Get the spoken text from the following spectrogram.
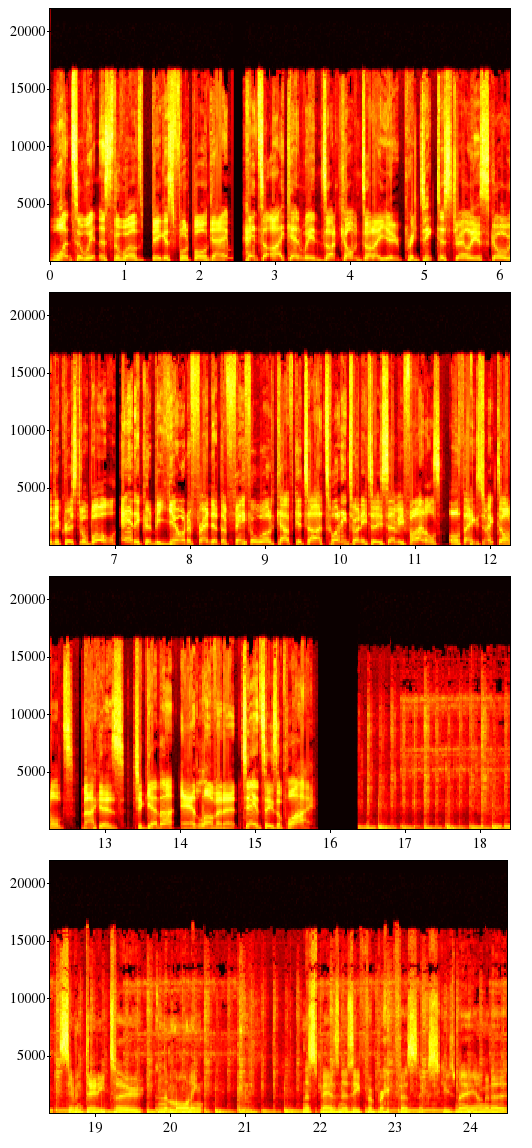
Want to witness the world's biggest football game? Head to iCanWin.com.au, predict Australia's score with a crystal ball, and it could be you and a friend at the FIFA World Cup Qatar 2022 semi finals, all thanks to McDonald's. Maccas, together and loving it. TNC's apply. 7.32 in the morning. this is Baz Nizzy for breakfast, excuse me. I'm going to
